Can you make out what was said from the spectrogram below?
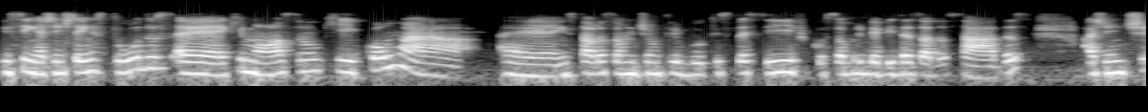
E sim, a gente tem estudos é, que mostram que com a é, instauração de um tributo específico sobre bebidas adoçadas, a gente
